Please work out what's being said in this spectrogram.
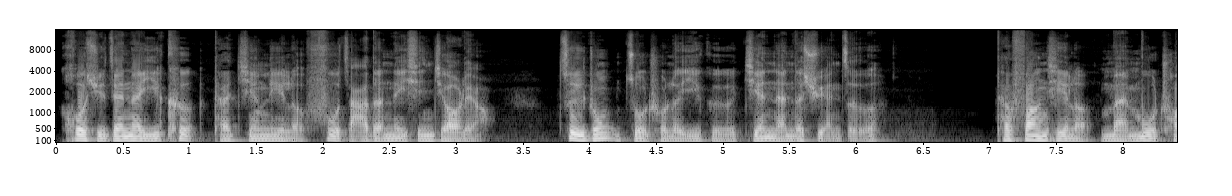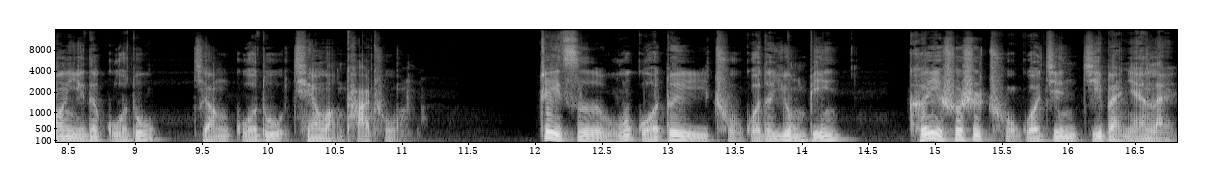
或许在那一刻，他经历了复杂的内心较量，最终做出了一个艰难的选择。他放弃了满目疮痍的国都，将国都迁往他处。这次吴国对楚国的用兵，可以说是楚国近几百年来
